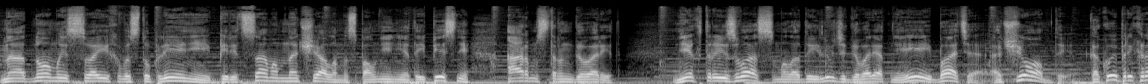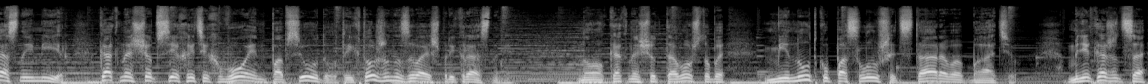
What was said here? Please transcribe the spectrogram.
на одном из своих выступлений перед самым началом исполнения этой песни Армстронг говорит – Некоторые из вас, молодые люди, говорят мне, «Эй, батя, о чем ты? Какой прекрасный мир! Как насчет всех этих войн повсюду? Ты их тоже называешь прекрасными?» Но как насчет того, чтобы минутку послушать старого батю? Мне кажется,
